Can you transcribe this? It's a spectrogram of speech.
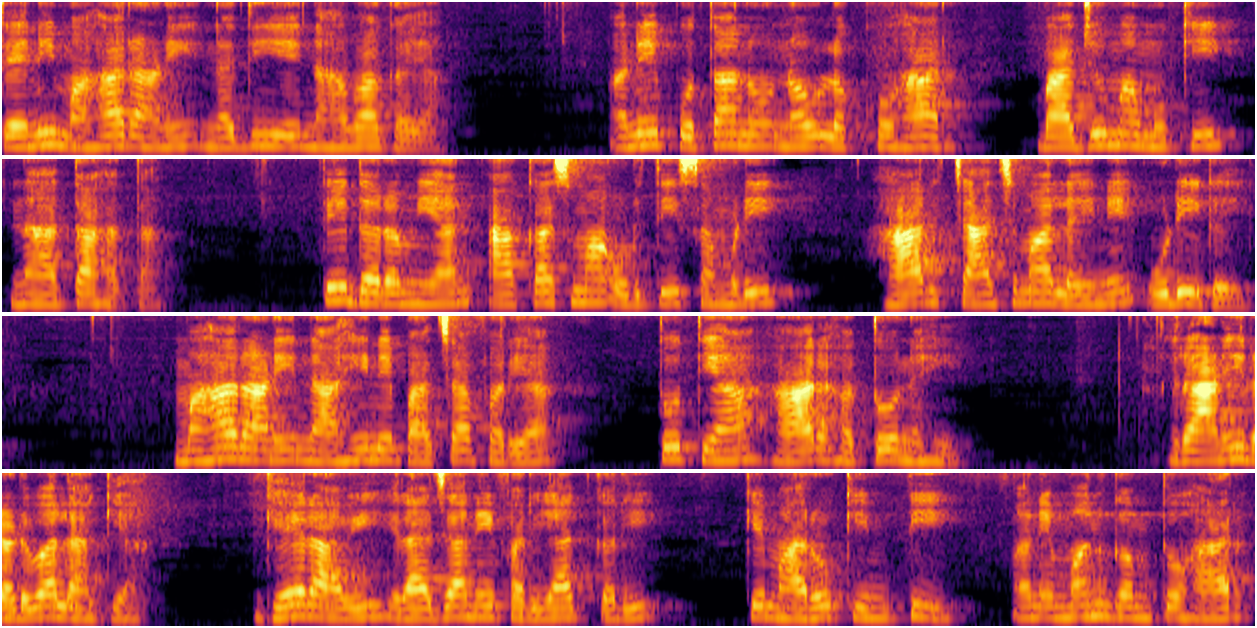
તેની મહારાણી નદીએ ન્હાવા ગયા અને પોતાનો નવલખો હાર બાજુમાં મૂકી ન્હાતા હતા. તે દરમિયાન આકાશમાં ઉડતી સમડી હાર ચાંચમાં લઈને ઉડી ગઈ. મહારાણી નાહીને પાછા ફર્યા તો ત્યાં હાર હતો નહીં. રાણી રડવા લાગ્યા. ઘેર આવી રાજાને ફરિયાદ કરી કે મારો કિંમતી અને મનગમતો હાર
